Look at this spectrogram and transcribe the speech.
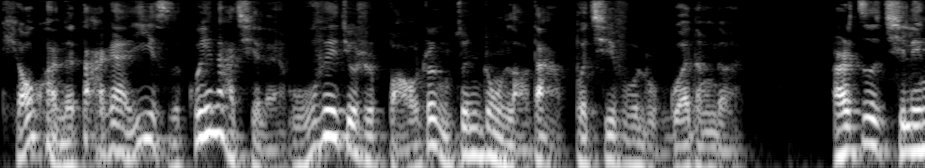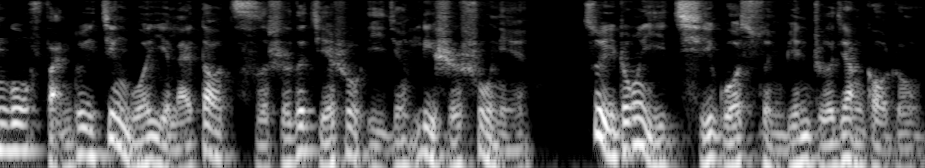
条款的大概意思归纳起来，无非就是保证尊重老大，不欺负鲁国等等。而自齐灵公反对晋国以来，到此时的结束已经历时数年，最终以齐国损兵折将告终。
